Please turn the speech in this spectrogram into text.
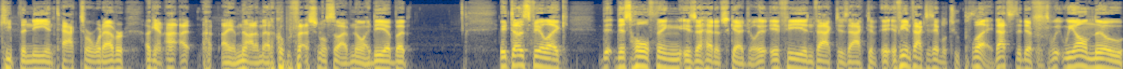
keep the knee intact or whatever. Again, I I, I am not a medical professional, so I have no idea, but it does feel like th- this whole thing is ahead of schedule. If he in fact is active, if he in fact is able to play, that's the difference. We we all knew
